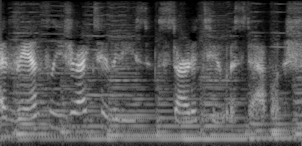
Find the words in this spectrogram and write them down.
advanced leisure activities started to establish.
